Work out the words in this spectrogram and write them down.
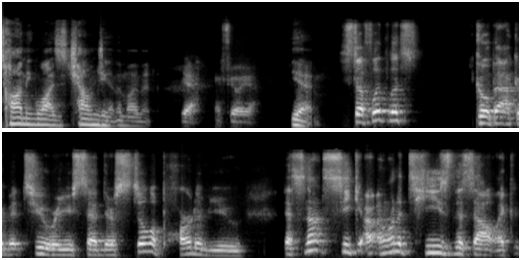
timing wise is challenging at the moment. Yeah, I feel you. Yeah. Steph, let, let's go back a bit too, where you said there's still a part of you that's not seeking. I, I want to tease this out, like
